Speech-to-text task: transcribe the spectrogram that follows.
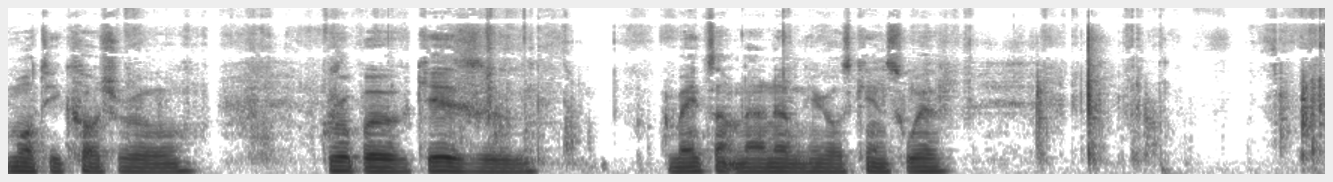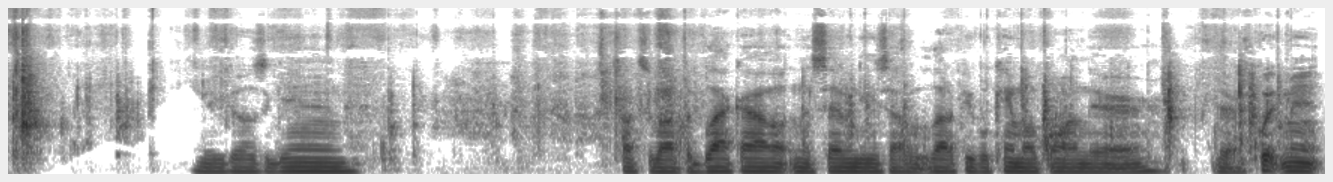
multicultural group of kids who made something out of nothing. Here goes Ken Swift. Here he goes again. Talks about the blackout in the 70s, how a lot of people came up on their their equipment.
